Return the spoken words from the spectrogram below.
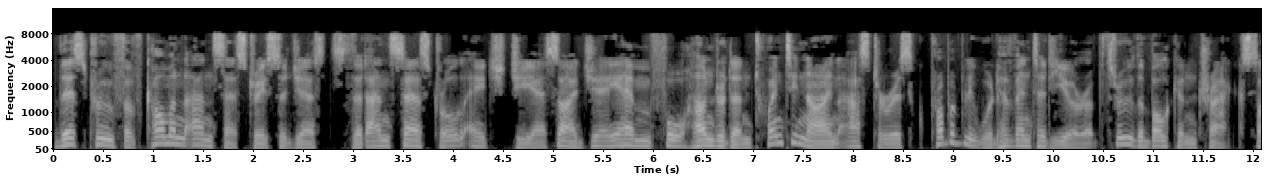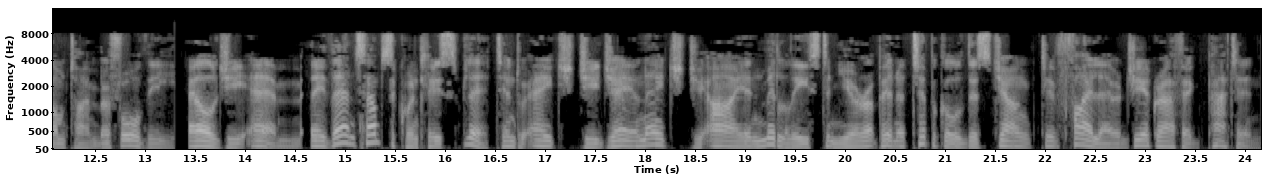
This proof of common ancestry suggests that ancestral HGSI-JM429** probably would have entered Europe through the Balkan track sometime before the LGM. They then subsequently split into HGJ and HGI in Middle Eastern Europe in a typical disjunctive phylogeographic pattern.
